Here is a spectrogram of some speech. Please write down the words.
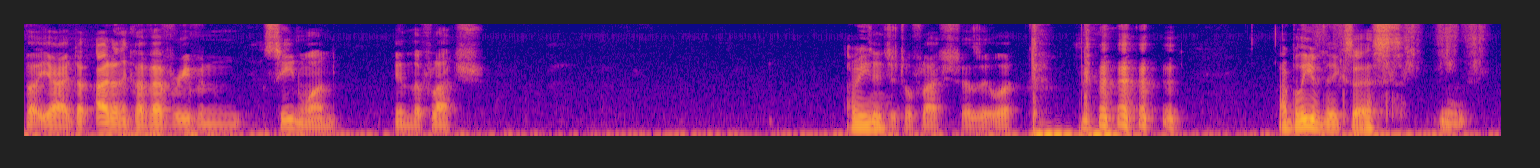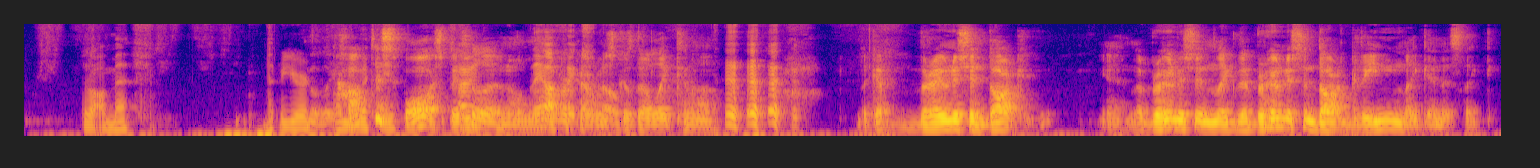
But yeah, I don't, I don't think I've ever even seen one in the flesh. I mean, Digital flesh, as it were. I believe they exist. They're not a myth. They're your They're like on the hard to spot, especially in all They are lava because they're like kind of like a brownish and dark. Yeah, they're brownish and like the brownish and dark green, like and it's like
